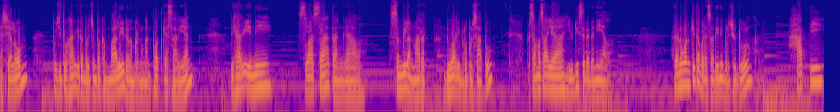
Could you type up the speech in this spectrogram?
Shalom. Puji Tuhan kita berjumpa kembali dalam Renungan Podcast Harian. Di hari ini, Selasa tanggal 9 Maret 2021, bersama saya Yudi Seda Daniel. Renungan kita pada saat ini berjudul Hati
